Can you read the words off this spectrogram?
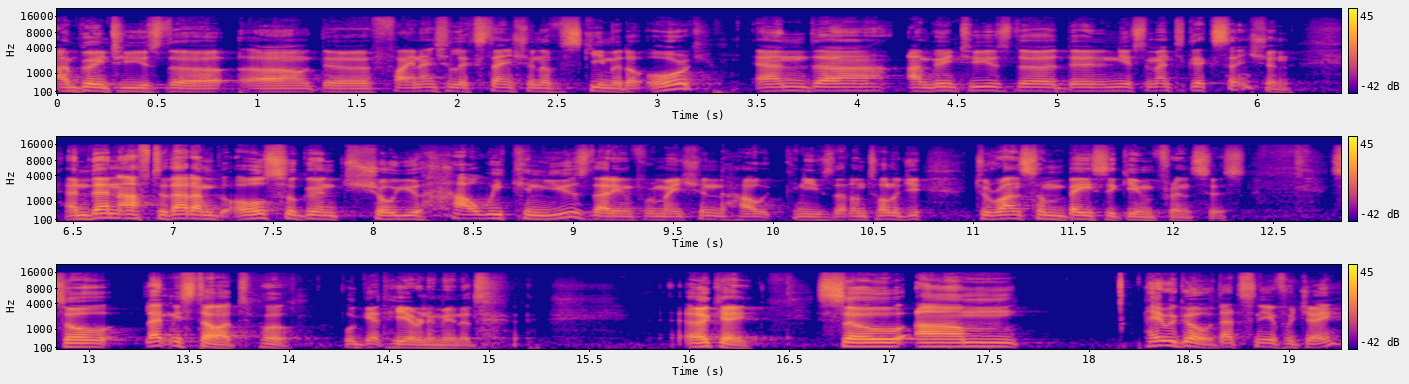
I'm going to use the, uh, the financial extension of schema.org, and uh, I'm going to use the, the neosemantic extension. And then after that, I'm also going to show you how we can use that information, how we can use that ontology to run some basic inferences. So let me start. Well, we'll get here in a minute. OK, so um, here we go. That's Neo4j.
